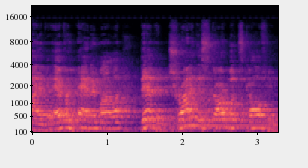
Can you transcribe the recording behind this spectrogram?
Best coffee I've ever had in my life. Devin, try the Starbucks coffee.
